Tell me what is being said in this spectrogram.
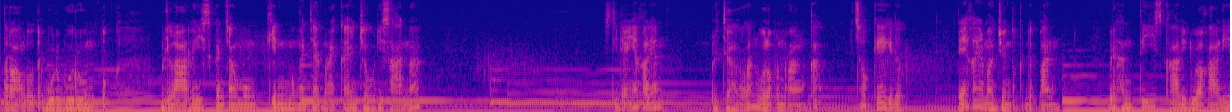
terlalu terburu-buru untuk berlari sekencang mungkin mengejar mereka yang jauh di sana. Setidaknya kalian berjalan walaupun merangkak it's okay gitu. Setidaknya kalian maju untuk ke depan berhenti sekali dua kali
